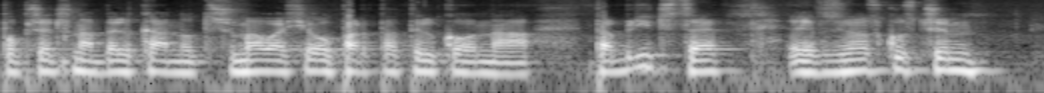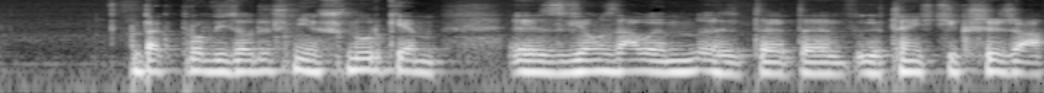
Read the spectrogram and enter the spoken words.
poprzeczna belka no, trzymała się oparta tylko na tabliczce, w związku z czym tak prowizorycznie sznurkiem e, związałem e, te, te części krzyża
